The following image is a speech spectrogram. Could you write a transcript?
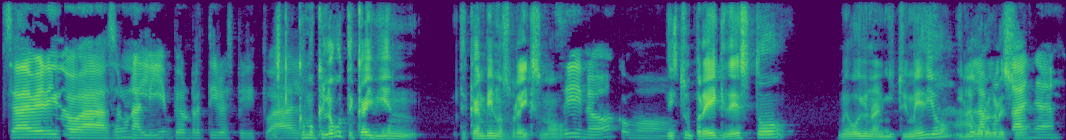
se ha de haber ido a hacer una limpia, un retiro espiritual. como que luego te cae bien, te caen bien los breaks, ¿no? Sí, ¿no? Como... Necesito un break de esto, me voy un añito y medio y luego regreso. Montaña.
